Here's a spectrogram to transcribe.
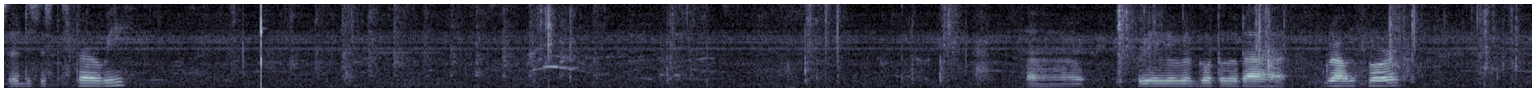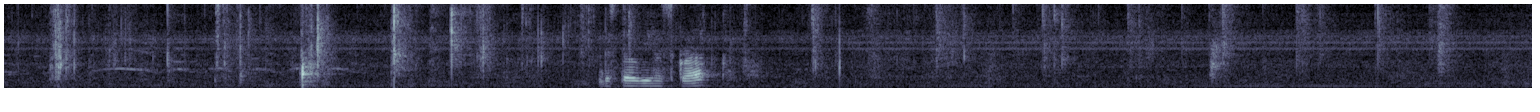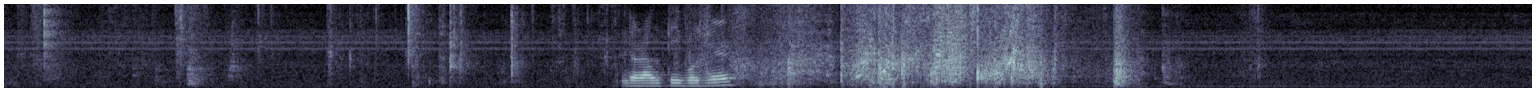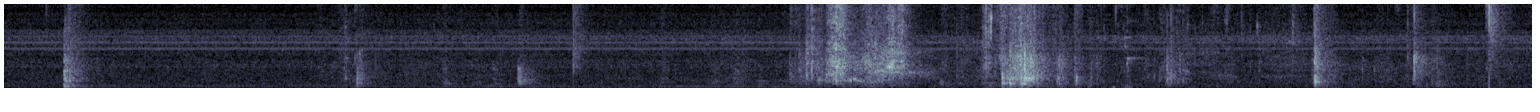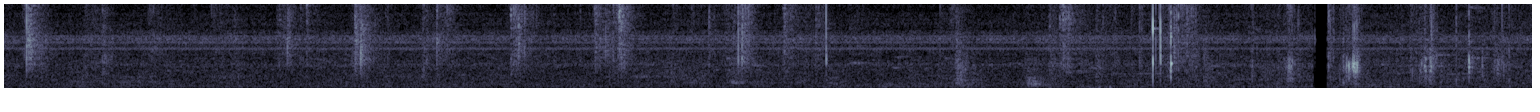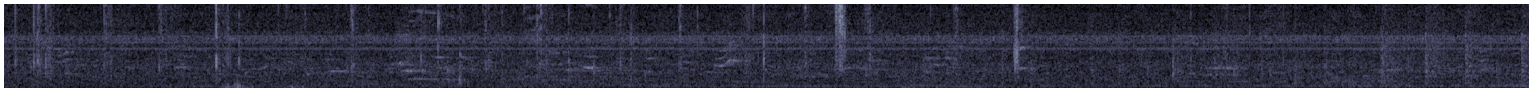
So this is the stairway. Uh, we will go to the ground floor. The stairway has crack. The round table here.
